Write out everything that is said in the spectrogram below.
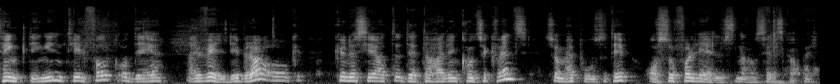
tenkningen til folk, og det er veldig bra å kunne si at dette har en konsekvens som er positiv også for ledelsen av selskaper.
